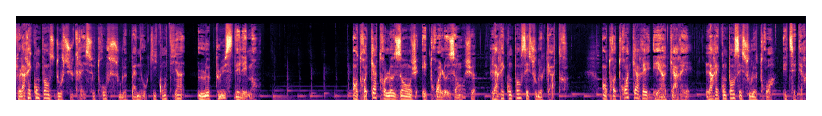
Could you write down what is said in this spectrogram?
que la récompense d'eau sucrée se trouve sous le panneau qui contient le plus d'éléments. Entre 4 losanges et 3 losanges, la récompense est sous le 4. Entre 3 carrés et 1 carré, la récompense est sous le 3, etc.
